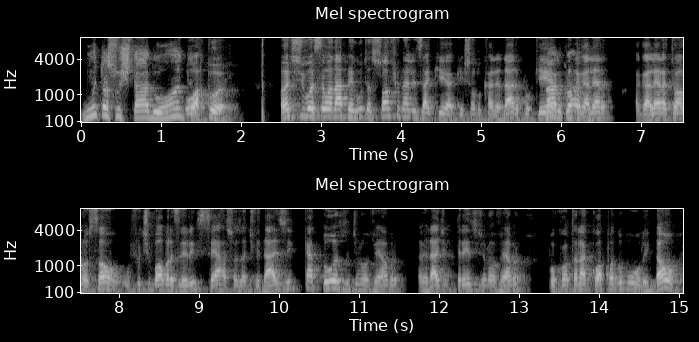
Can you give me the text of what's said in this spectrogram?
muito assustado ontem. Ô, Arthur, antes de você mandar a pergunta, só finalizar aqui a questão do calendário, porque claro, claro. a galera a galera tem uma noção, o futebol brasileiro encerra suas atividades em 14 de novembro, na verdade, em 13 de novembro, por conta da Copa do Mundo. Então,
